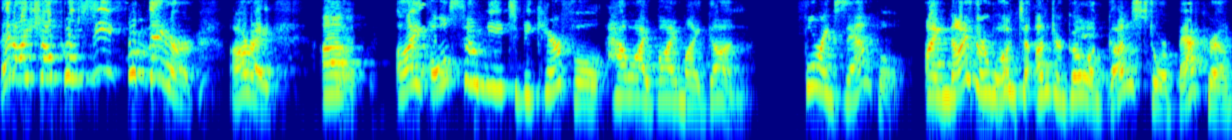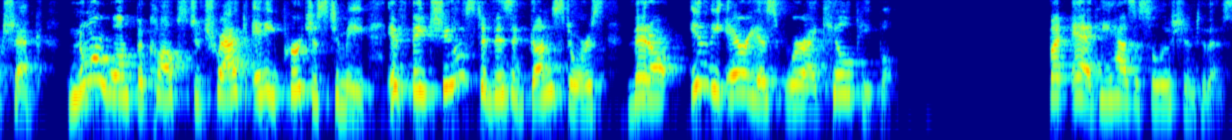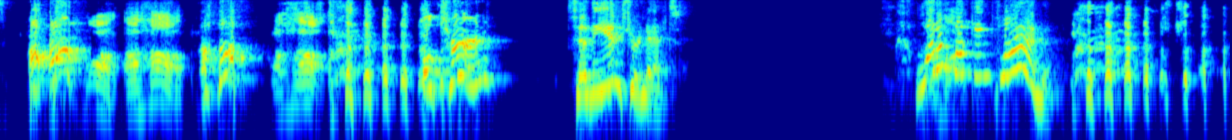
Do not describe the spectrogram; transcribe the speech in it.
I shall proceed from there. All right. Uh, I also need to be careful how I buy my gun. For example, I neither want to undergo a gun store background check nor want the cops to track any purchase to me if they choose to visit gun stores that are in the areas where I kill people. But Ed, he has a solution to this. Aha! Aha! Aha! Aha! I'll turn to the internet. What a fucking plan!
